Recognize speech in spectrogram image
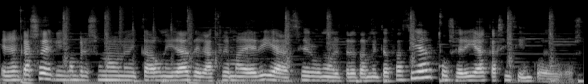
En el caso de que compres una única unidad de la crema de día ser uno del tratamiento facial, pues sería casi 5 euros.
